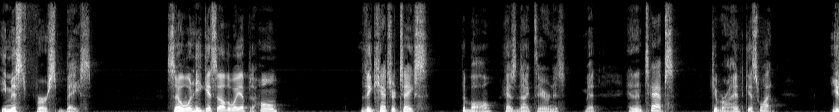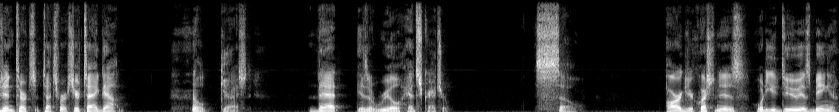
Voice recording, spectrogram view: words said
He missed first base. So when he gets all the way up to home, the catcher takes the ball, has Knight there in his mitt, and then taps Ke'Bryan. Guess what? You didn't touch, touch first. You're tagged out. oh, gosh. That is a real head scratcher. So, Arg, your question is what do you do as being a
